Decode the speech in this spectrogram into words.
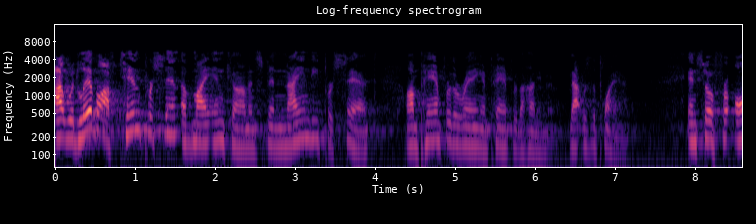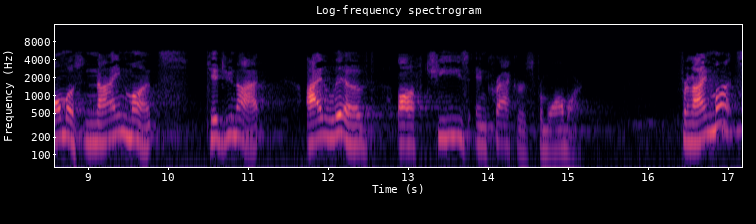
I would live off 10% of my income and spend 90% on paying for the ring and paying for the honeymoon. That was the plan. And so for almost nine months, kid you not, I lived off cheese and crackers from Walmart for nine months.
